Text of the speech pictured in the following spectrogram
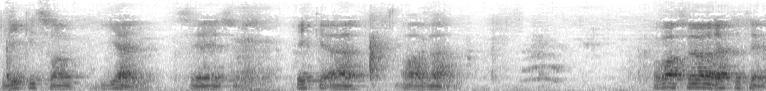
like som jeg, sier Jesus, ikke er av verden. Og hva fører dette til?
